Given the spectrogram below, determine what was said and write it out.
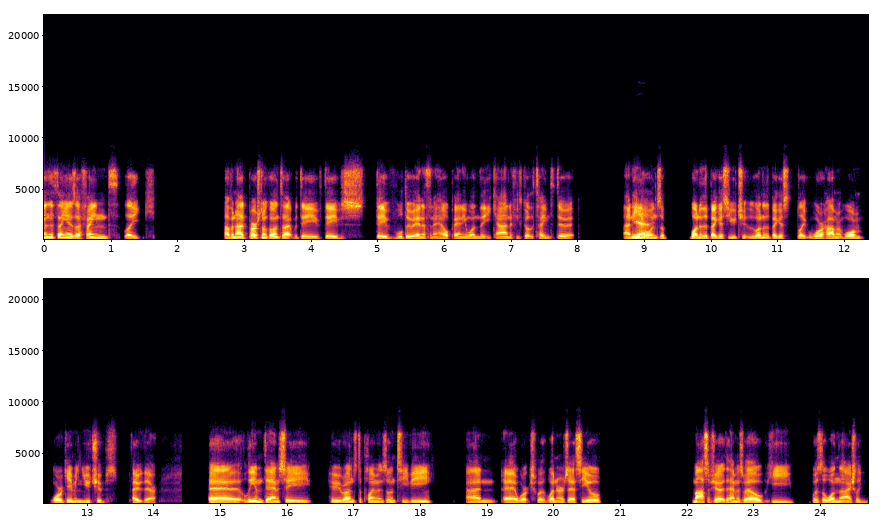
and the thing is i find like having had personal contact with dave dave's dave will do anything to help anyone that he can if he's got the time to do it and he Yeah. owns a one of the biggest youtube one of the biggest like warhammer war wargaming youtubes out there uh liam dempsey who runs deployment zone tv and uh, works with winters seo massive shout out to him as well. He was the one that actually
